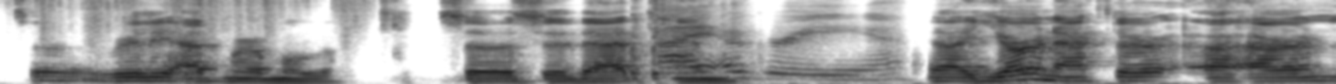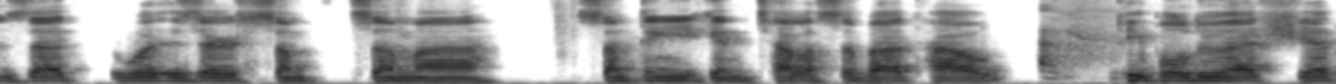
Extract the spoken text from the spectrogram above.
It's really admirable. So so that I and, agree. uh, you're an actor, uh, Erin. Is that what? Is there some some uh something you can tell us about how people do that shit?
